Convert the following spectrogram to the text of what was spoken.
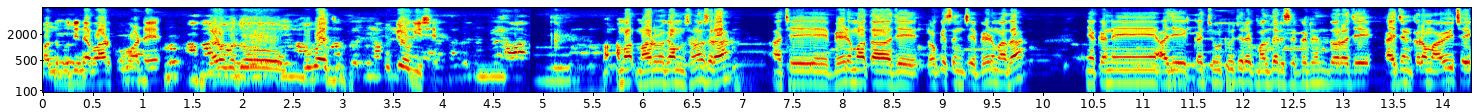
મંદબુદ્ધિના બાળકો માટે ઘણું બધું ખૂબ જ ઉપયોગી છે. મારું ગામ સણોસરા. આ છે ભેડ માતા જે લોકેશન છે ભેડ માતા ત્યાં કને આજે કચ્છ ઉઠું ચરક માલધારી સંગઠન દ્વારા જે આયોજન કરવામાં આવ્યું છે.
